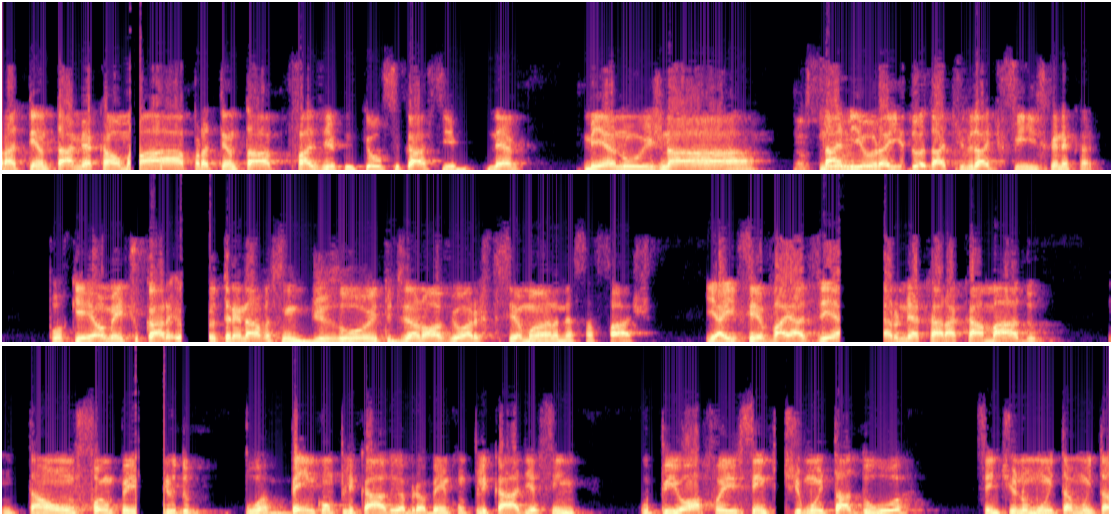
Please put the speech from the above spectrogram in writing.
para tentar me acalmar, para tentar fazer com que eu ficasse, né, menos na, na neura aí do, da atividade física, né, cara? Porque realmente o cara, eu, eu treinava assim, 18, 19 horas por semana nessa faixa. E aí você vai a zero, né, cara, acamado. Então foi um período por bem complicado, Gabriel, bem complicado. E assim, o pior foi sentir muita dor, sentindo muita, muita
